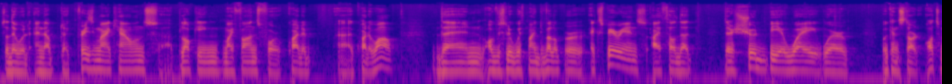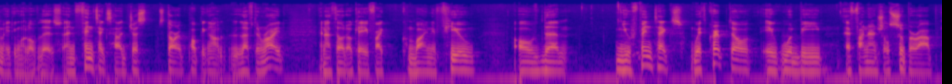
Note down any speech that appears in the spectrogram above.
So they would end up like freezing my accounts, uh, blocking my funds for quite a uh, quite a while. Then obviously with my developer experience, I thought that there should be a way where we can start automating all of this. And fintechs had just started popping out left and right. And I thought, okay, if I combine a few of the new fintechs with crypto, it would be a financial super app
